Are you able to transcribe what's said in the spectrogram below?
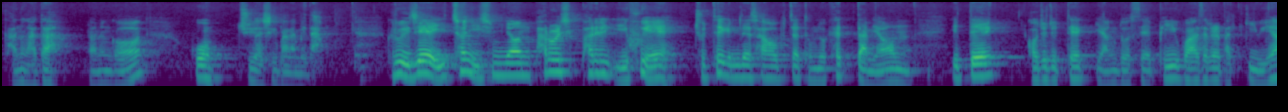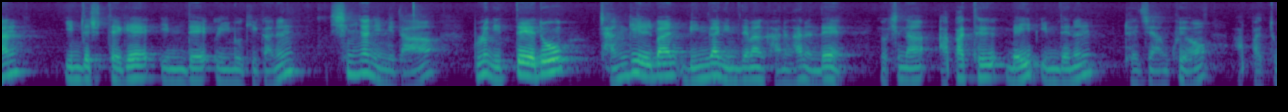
가능하다라는 것 꼭 주의하시기 바랍니다. 그리고 이제 2020년 8월 18일 이후에 주택임대사업자 등록했다면 이때 거주주택 양도세 비과세를 받기 위한 임대주택의 임대 의무 기간은 10년입니다. 물론 이때에도 장기 일반 민간 임대만 가능하는데 역시나 아파트 매입 임대는 되지 않고요. 아파트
